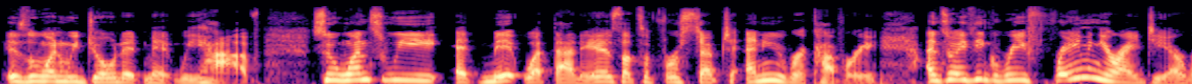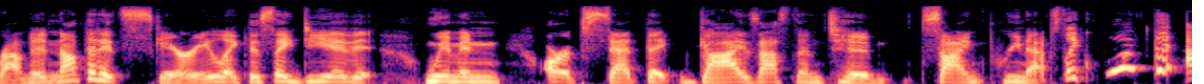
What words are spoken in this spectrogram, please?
is the one we don't admit we have. So once we admit what that is, that's a first step to any recovery. And so I think reframing your idea around it, not that it's scary, like this idea idea that women are upset that guys ask them to sign prenups. Like, what the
